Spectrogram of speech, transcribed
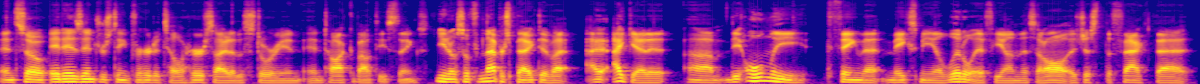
and so it is interesting for her to tell her side of the story and, and talk about these things. You know, so from that perspective, I I, I get it. Um, the only thing that makes me a little iffy on this at all is just the fact that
